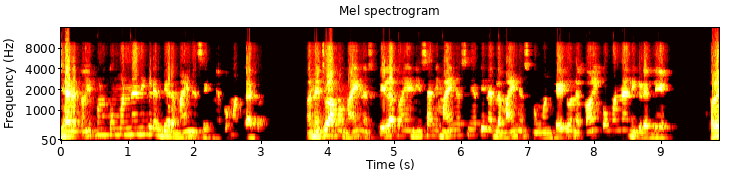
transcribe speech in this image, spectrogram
જ્યારે કંઈ પણ કોમન ના નીકળે ને ત્યારે માઇનસ એક ને કોમન કાઢવા અને જો આમાં માઇનસ પેલા તો અહીંયા નિશાની માઇનસની હતી ને એટલે માઇનસ કોમન કાઢ્યો ને કંઈ કોમન ના નીકળે એટલે એક હવે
